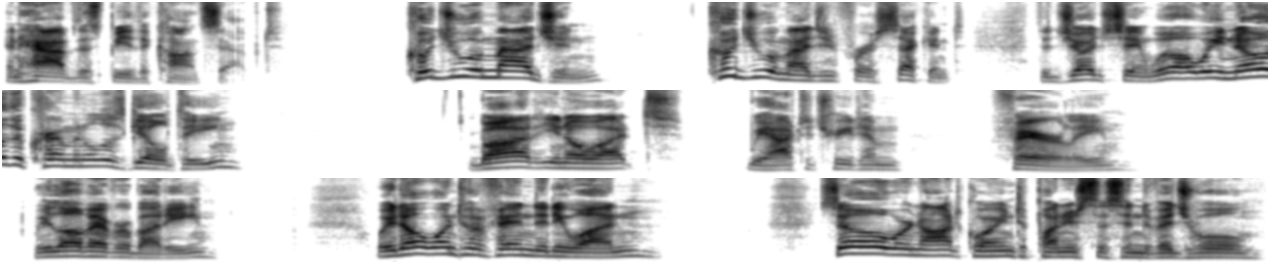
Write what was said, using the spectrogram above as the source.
and have this be the concept. Could you imagine? Could you imagine for a second the judge saying, Well, we know the criminal is guilty, but you know what? We have to treat him fairly. We love everybody. We don't want to offend anyone. So we're not going to punish this individual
